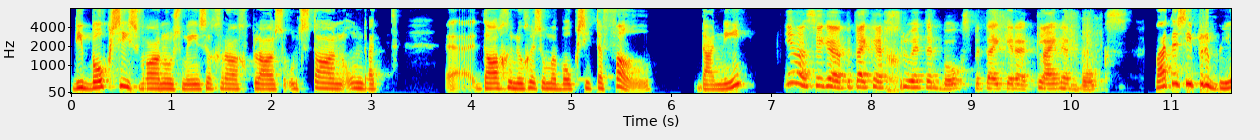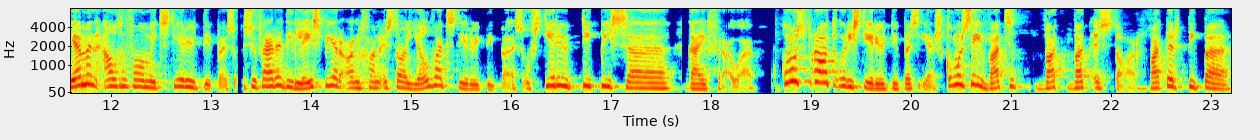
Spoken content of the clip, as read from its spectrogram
die boksies waarin ons mense graag plaas ontstaan omdat uh, daar genoeg is om 'n boksie te vul. Dan nie? Ja, seker, baie keer 'n groter boks, baie keer 'n kleiner boks. Wat is die probleem in elk geval met stereotypes? Sover dit die lesbier aangaan, is daar heelwat stereotypes of stereotypiese gay vroue. Kom ons praat oor die stereotypes eers. Kom ons sê wat wat wat is daar? Watter tipe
